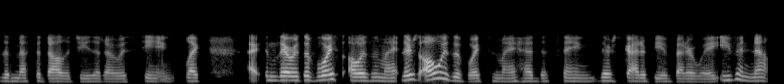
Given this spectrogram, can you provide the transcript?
the methodology that I was seeing. Like, I, there was a voice always in my, there's always a voice in my head that's saying, there's got to be a better way. Even now,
